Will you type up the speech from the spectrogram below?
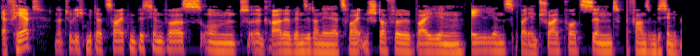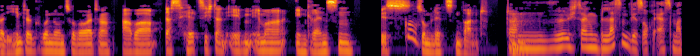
erfährt erfährt natürlich mit der Zeit ein bisschen was und äh, gerade wenn sie dann in der zweiten Staffel bei den Aliens, bei den Tripods sind, erfahren sie ein bisschen über die Hintergründe und so weiter. Aber das hält sich dann eben immer in Grenzen bis cool. zum letzten Band. Dann würde ich sagen, belassen wir es auch erstmal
